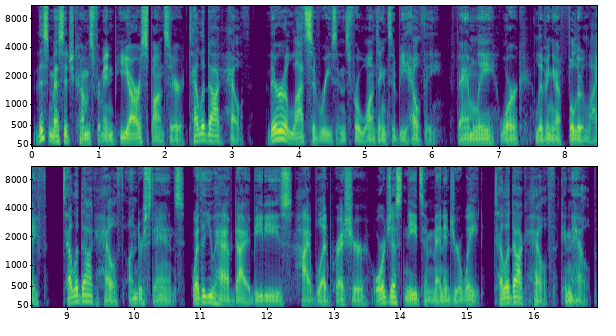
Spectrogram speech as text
This message comes from NPR sponsor Teladoc Health. There are lots of reasons for wanting to be healthy family, work, living a fuller life. Teladoc Health understands. Whether you have diabetes, high blood pressure, or just need to manage your weight, Teladoc Health can help.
